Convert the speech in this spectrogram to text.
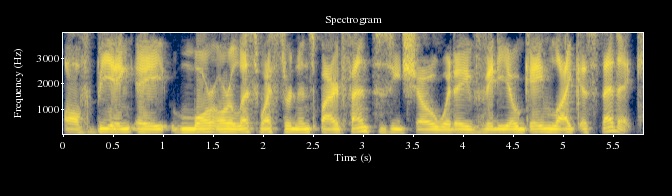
of being a more or less Western inspired fantasy show with a video game like aesthetic?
